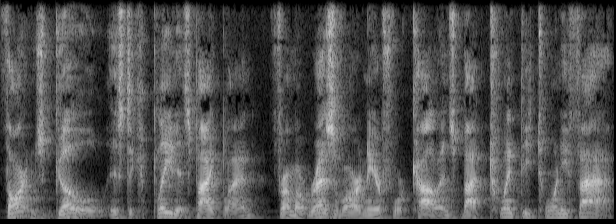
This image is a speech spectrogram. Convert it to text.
Thornton's goal is to complete its pipeline from a reservoir near Fort Collins by 2025.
